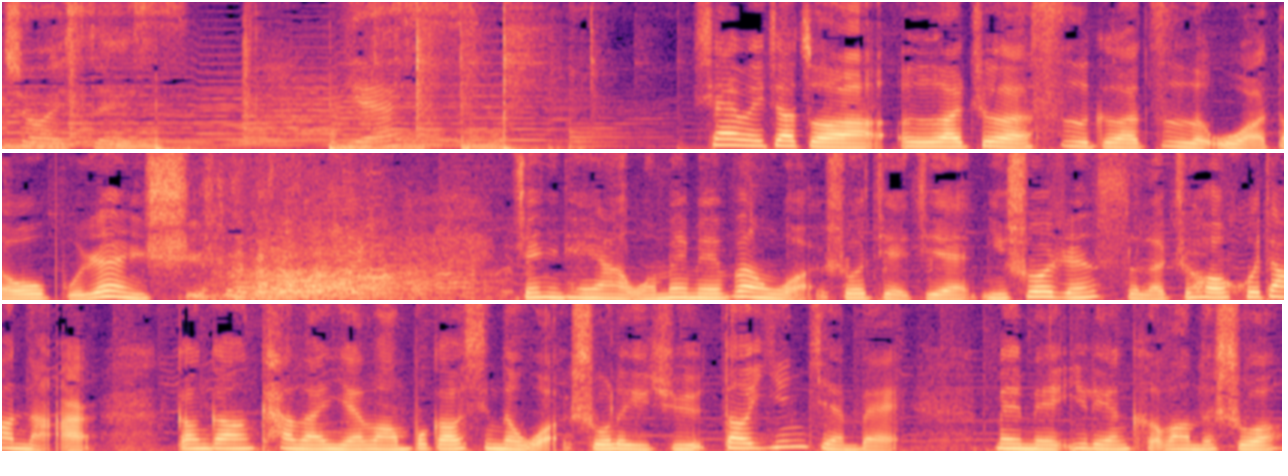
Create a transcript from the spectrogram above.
Choices, yes 下一位叫做呃，这四个字我都不认识。前几天呀，我妹妹问我说：“姐姐，你说人死了之后会到哪儿？”刚刚看完阎王，不高兴的我说了一句：“到阴间呗。”妹妹一脸渴望的说：“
